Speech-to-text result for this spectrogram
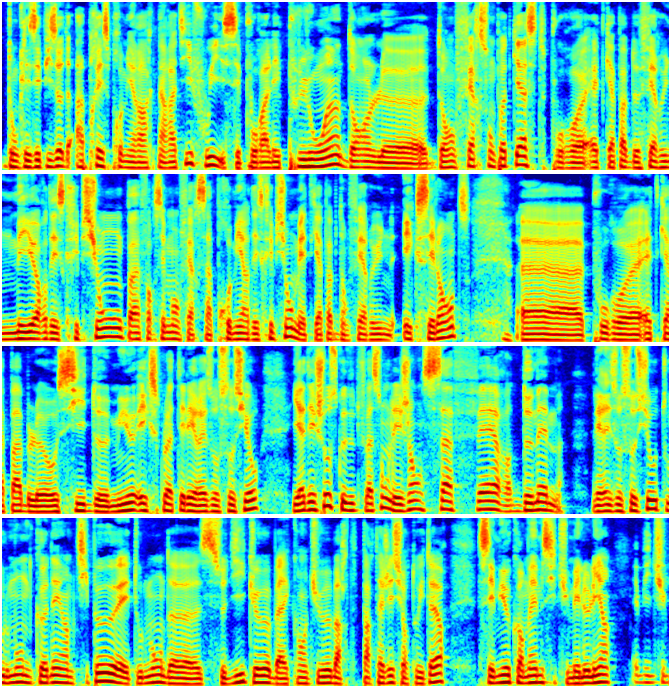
Donc les épisodes après ce premier arc narratif, oui, c'est pour aller plus loin dans le dans faire son podcast, pour euh, être capable de faire une meilleure description, pas forcément faire sa première description, mais être capable d'en faire une excellente, euh, pour euh, être capable aussi de mieux exploiter les réseaux sociaux. Il y a des choses que de toute façon les gens savent faire d'eux-mêmes les réseaux sociaux, tout le monde connaît un petit peu et tout le monde euh, se dit que bah, quand tu veux partager sur Twitter, c'est mieux quand même si tu mets le lien. Et puis tu,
